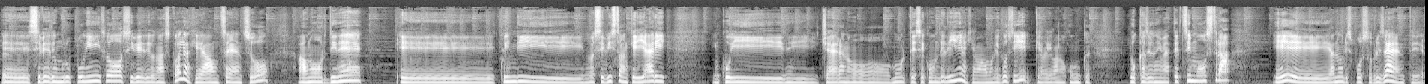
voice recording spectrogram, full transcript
eh, si vede un gruppo unito, si vede una scuola che ha un senso, ha un ordine e quindi lo si è visto anche ieri in cui c'erano molte seconde linee, chiamiamole così, che avevano comunque l'occasione di mettersi in mostra e hanno risposto presente.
